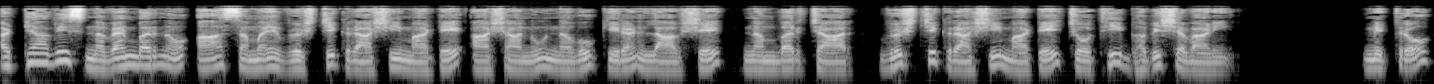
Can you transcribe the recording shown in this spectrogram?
અઠ્યાવીસ નવેમ્બરનો આ સમય વૃશ્ચિક રાશિ માટે આશાનું નવું કિરણ લાવશે. નંબર ચાર, વૃશ્ચિક રાશિ માટે ચોથી ભવિષ્યવાણી. મિત્રો,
